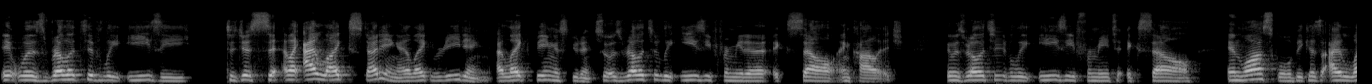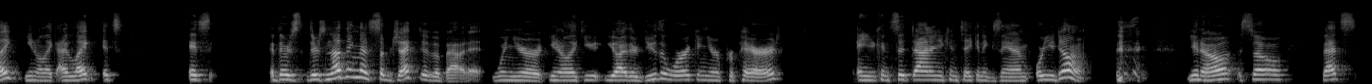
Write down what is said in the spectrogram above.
it was relatively easy to just sit, like I liked studying, I like reading, I like being a student. So it was relatively easy for me to excel in college. It was relatively easy for me to excel in law school because I like, you know, like I like it's it's there's there's nothing that's subjective about it when you're, you know, like you you either do the work and you're prepared and you can sit down and you can take an exam or you don't. you know, so that's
